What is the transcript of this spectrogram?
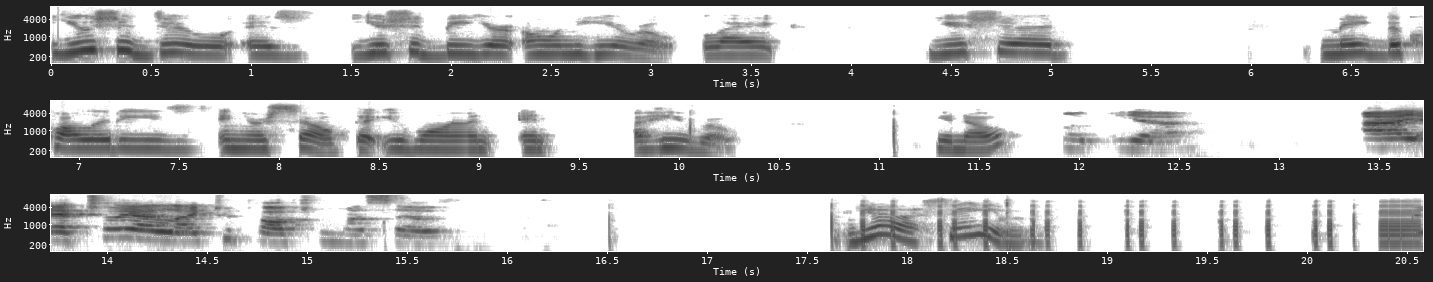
you should do is you should be your own hero. Like you should make the qualities in yourself that you want in a hero. You know? Yeah. I actually I like to talk to myself. Yeah, same. I,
